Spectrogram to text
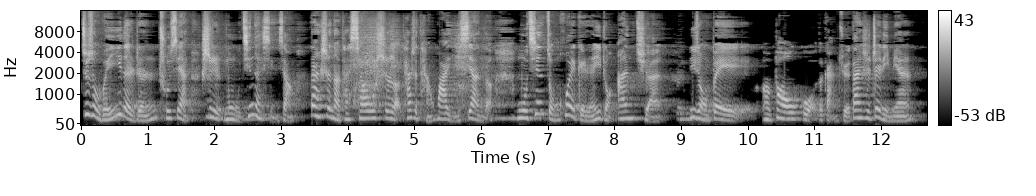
就是唯一的人出现是母亲的形象，但是呢，她消失了，她是昙花一现的。母亲总会给人一种安全，一种被呃包裹的感觉，但是这里面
